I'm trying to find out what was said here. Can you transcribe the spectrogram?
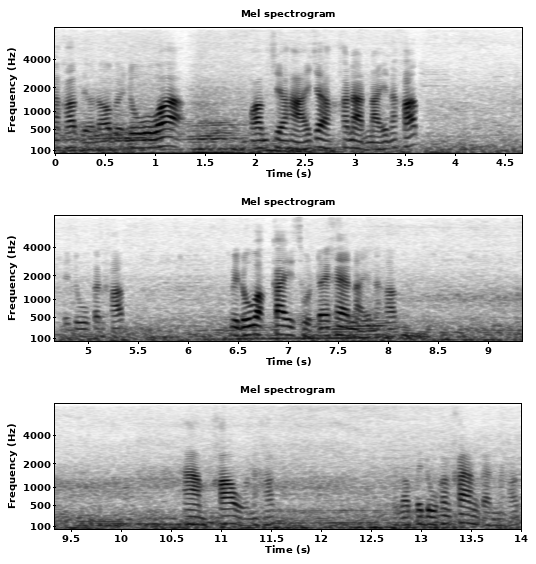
นะครับ เดี๋ยวเราไปดูว่าความเสียหายจะขนาดไหนนะครับ ไปดูกันครับ ไม่รู้ว่าใกล้สุดได้แค่ไหนนะครับ ห้ามเข้านะครับเดี๋ยวเราไปดูข้างๆกันนะครับ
